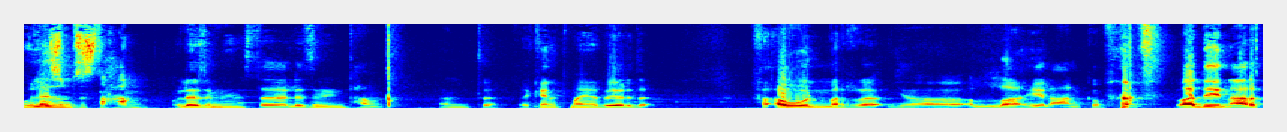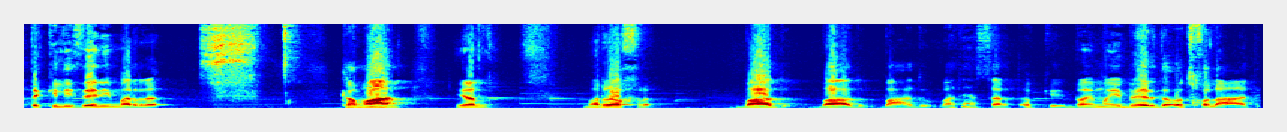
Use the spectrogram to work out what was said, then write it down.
ولازم تستحمى ولازمني مست... لازمني نتحمل فهمت؟ كانت مية باردة. فأول مرة يا الله يلعنكم. بعدين عرفتك اللي ثاني مرة. كمان. يلا. مرة أخرى. بعده بعده بعده. بعدين صارت okay باهي مي بارده أدخل عادي.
